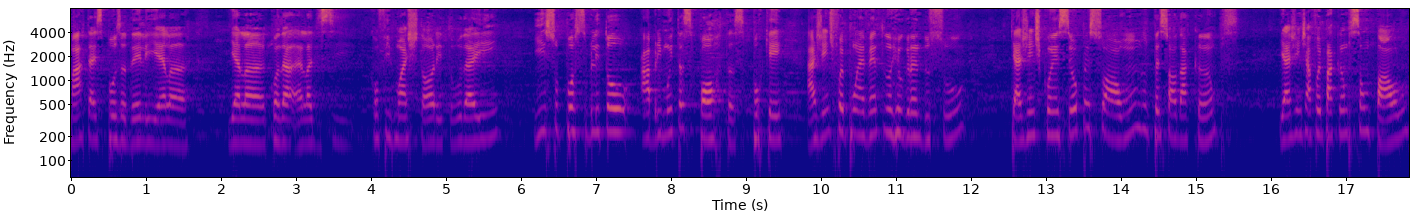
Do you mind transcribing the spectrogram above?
Marta é a esposa dele e ela, e ela quando ela disse, confirmou a história e tudo, aí isso possibilitou abrir muitas portas, porque a gente foi para um evento no Rio Grande do Sul, que a gente conheceu o pessoal, um do pessoal da Campus, e a gente já foi para Campus São Paulo.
